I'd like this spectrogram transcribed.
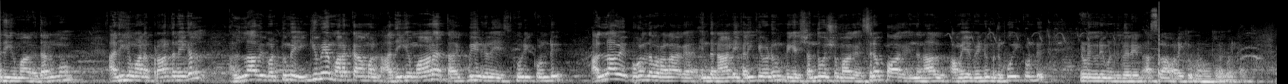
அதிகமாக தர்மம் அதிகமான பிரார்த்தனைகள் அல்லாவை மட்டுமே எங்கேயுமே மறக்காமல் அதிகமான தக்பீர்களை கூறிக்கொண்டு அல்லாவை புகழ்ந்தவர்களாக இந்த நாளை கழிக்க வேண்டும். மிக சந்தோஷமாக சிறப்பாக இந்த நாள் அமைய வேண்டும் என்று கூறிக்கொண்டு என்னுடைய உரிமை பெறுகிறேன் அஸ்லாம் வலைக்கம் வரமத்துல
